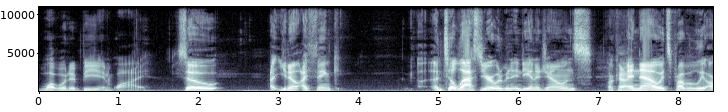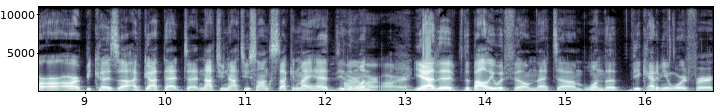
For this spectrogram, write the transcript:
what would it be and why? So, uh, you know, I think uh, until last year it would have been Indiana Jones. Okay. And now it's probably RRR because uh, I've got that uh, Naatu Naatu song stuck in my head. The one, RRR? yeah, the the Bollywood film that um, won the the Academy Award for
